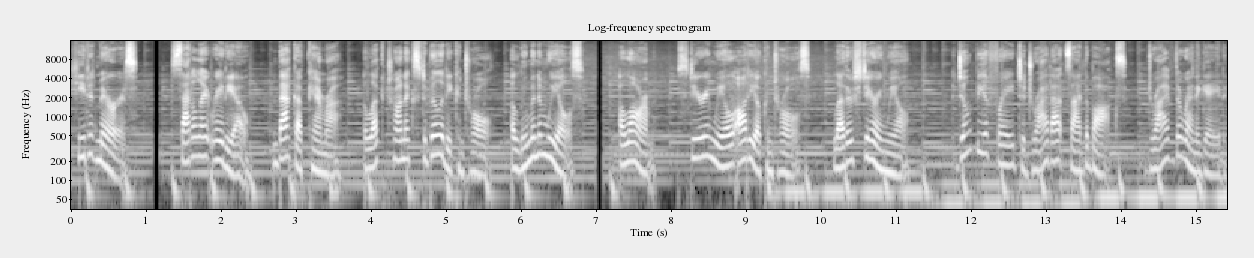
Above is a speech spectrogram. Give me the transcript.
heated mirrors, satellite radio, backup camera, electronic stability control, aluminum wheels, alarm, steering wheel audio controls, leather steering wheel. Don't be afraid to drive outside the box. Drive the Renegade.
